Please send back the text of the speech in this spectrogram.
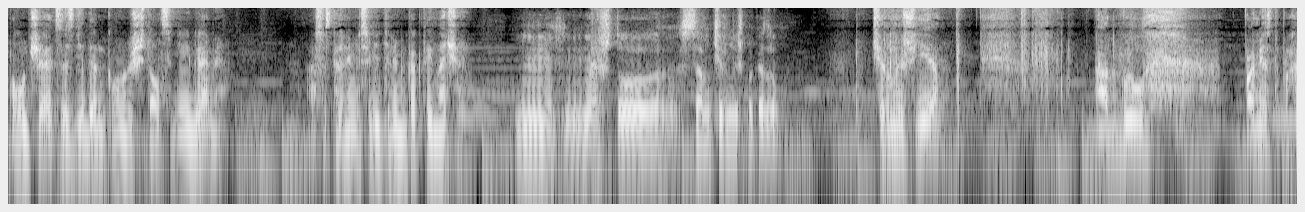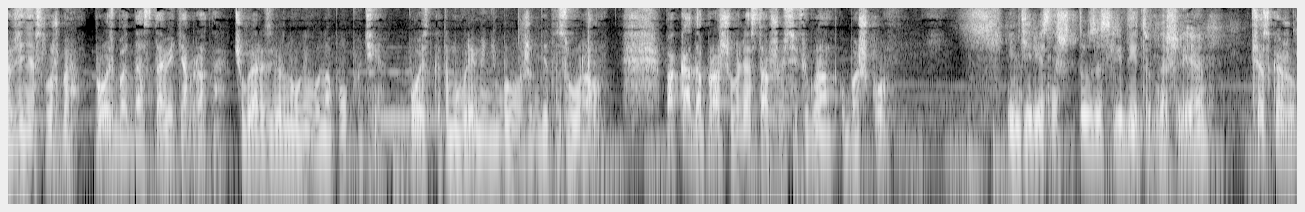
Получается, с Диденко он рассчитался деньгами, а с остальными свидетелями как-то иначе. На что сам Черныш показал? Черныш Е отбыл по месту прохождения службы. Просьба доставить обратно. Чугай развернул его на полпути. Поезд к этому времени был уже где-то за Уралом. Пока допрашивали оставшуюся фигурантку Башко. Интересно, что за следы тут нашли, а? Сейчас скажу.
